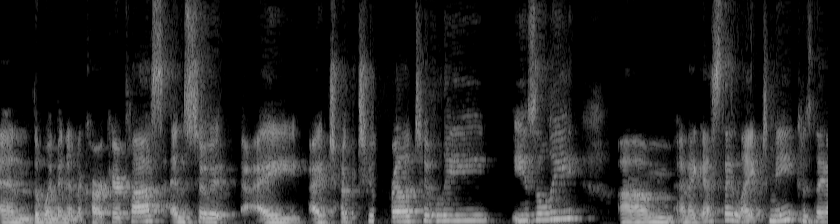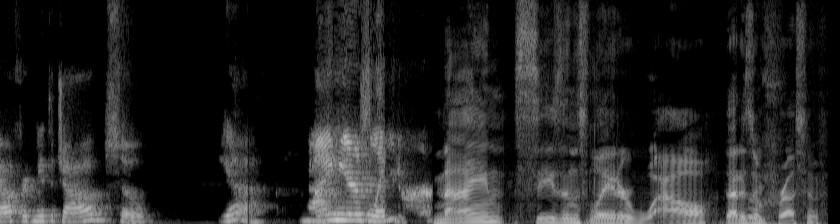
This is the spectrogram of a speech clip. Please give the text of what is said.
and the women in a car care class, and so it, I I took to it relatively easily, um, and I guess they liked me because they offered me the job. So yeah, nine years later, nine seasons later. Wow, that is impressive.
